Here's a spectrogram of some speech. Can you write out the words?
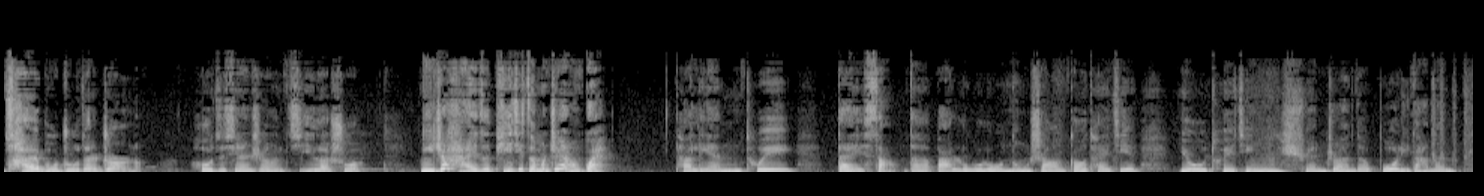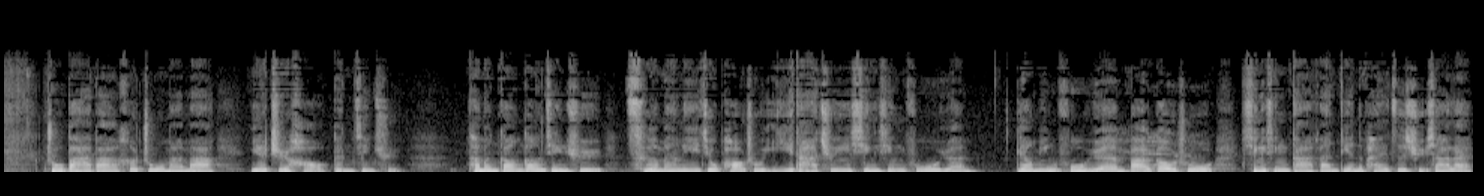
才不住在这儿呢！”猴子先生急了，说：“你这孩子脾气怎么这样怪？”他连推带搡的把露露弄上高台阶，又推进旋转的玻璃大门。猪爸爸和猪妈妈也只好跟进去。他们刚刚进去，侧门里就跑出一大群星星服务员。两名服务员把高处“星星大饭店”的牌子取下来，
